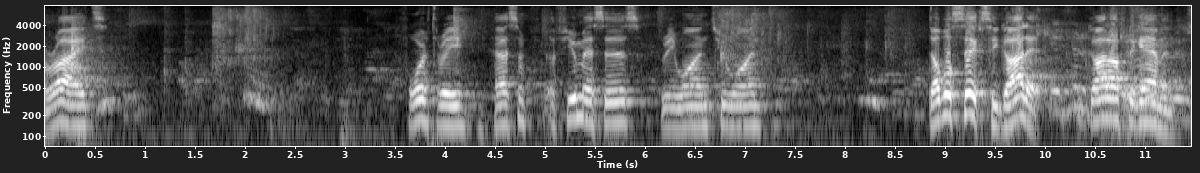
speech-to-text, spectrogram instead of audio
All right. 4 3. Has some, a few misses. 3 1, 2 1. He got it. He got off the gammon.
